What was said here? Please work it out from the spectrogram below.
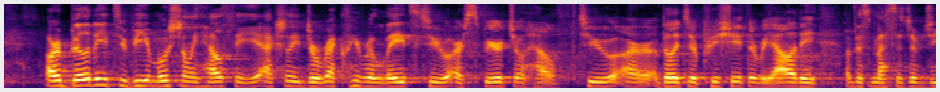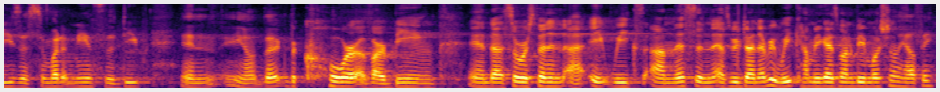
our ability to be emotionally healthy actually directly relates to our spiritual health, to our ability to appreciate the reality of this message of Jesus and what it means to the deep in you know the, the core of our being. And uh, so we're spending uh, eight weeks on this, and as we've done every week, how many of you guys want to be emotionally healthy?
